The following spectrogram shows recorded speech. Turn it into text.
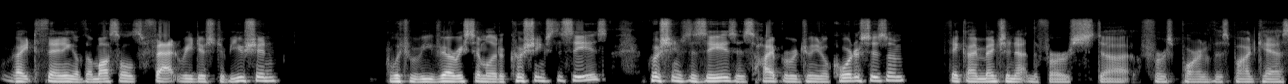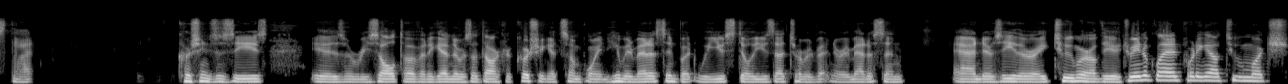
right thinning of the muscles, fat redistribution, which would be very similar to Cushing's disease. Cushing's disease is hyperadrenocorticism. I think I mentioned that in the first uh, first part of this podcast that Cushing's disease is a result of, and again, there was a Dr. Cushing at some point in human medicine, but we use, still use that term in veterinary medicine. And there's either a tumor of the adrenal gland putting out too much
